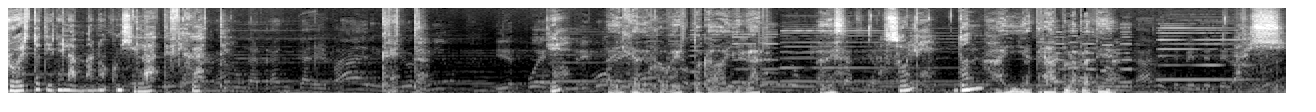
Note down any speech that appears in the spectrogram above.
Roberto tiene las manos congeladas, ¿te fijaste? Cresta. ¿Qué? La hija de Roberto acaba de llegar. ¿La ves? ¿Sole? ¿Dónde? Ahí, atrás, por la platea. La vi.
